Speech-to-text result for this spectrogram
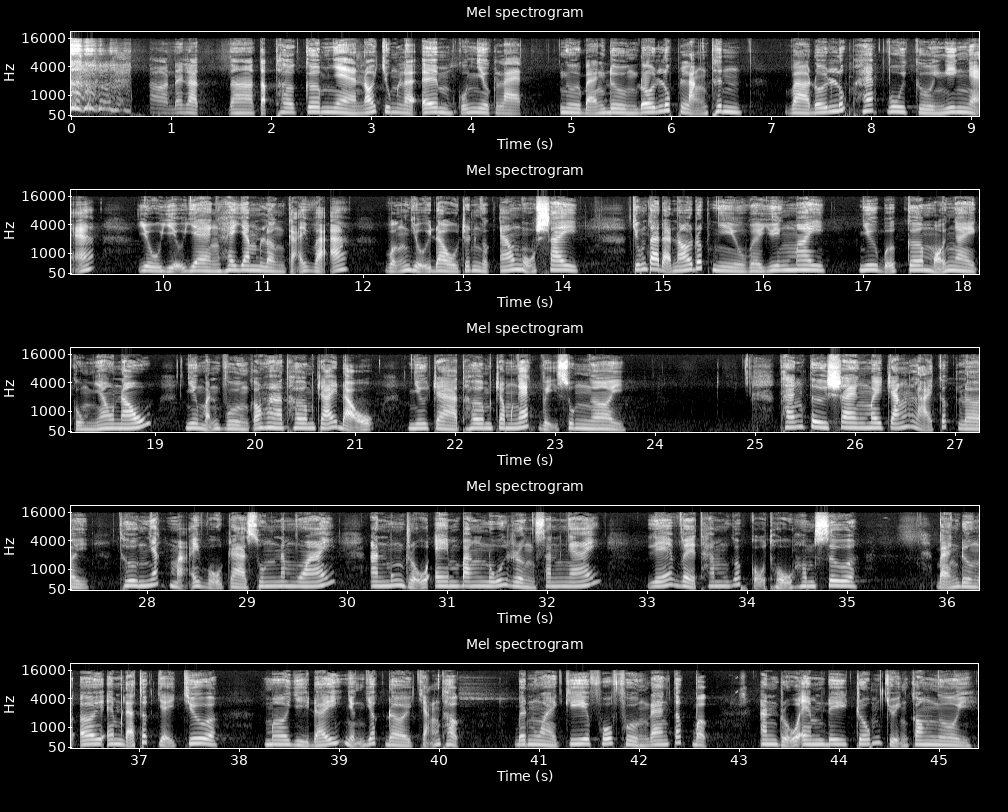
À, đây là à, tập thơ cơm nhà nói chung là êm của nhược lạc. Người bạn đường đôi lúc lặng thinh và đôi lúc hát vui cười nghiêng ngã dù dịu dàng hay dăm lần cãi vã vẫn dụi đầu trên ngực áo ngủ say. Chúng ta đã nói rất nhiều về duyên may như bữa cơm mỗi ngày cùng nhau nấu như mảnh vườn có hoa thơm trái đậu, như trà thơm trong ngát vị xuân ngời. Tháng tư sang mây trắng lại cất lời, thương nhắc mãi vụ trà xuân năm ngoái. Anh muốn rủ em băng núi rừng xanh ngái, ghé về thăm gốc cổ thụ hôm xưa. Bạn đường ơi, em đã thức dậy chưa? Mơ gì đấy, những giấc đời chẳng thật. Bên ngoài kia phố phường đang tất bật, anh rủ em đi trốn chuyện con người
